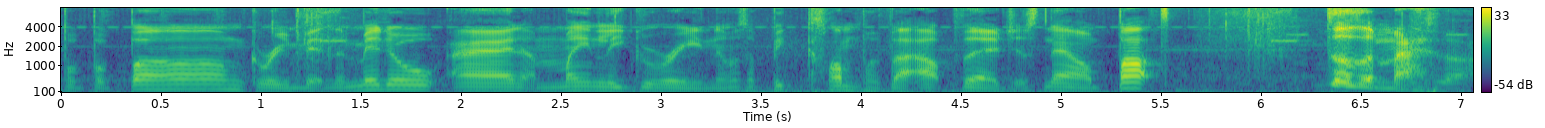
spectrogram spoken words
Ba-ba-bum, green bit in the middle, and mainly green. There was a big clump of that up there just now, but doesn't matter.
